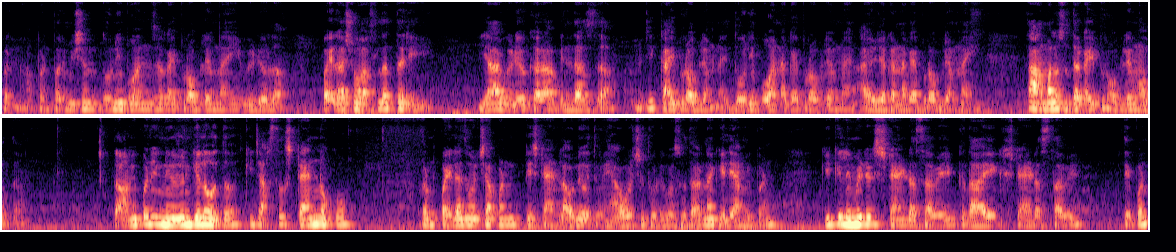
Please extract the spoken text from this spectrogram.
पण आपण परमिशन दोन्ही बुवांचा काही प्रॉब्लेम नाही व्हिडिओला पहिला शो असला तरी या व्हिडिओ करा बिंदास जा. म्हणजे काही प्रॉब्लेम नाही. दोन्ही बुवांना काही प्रॉब्लेम नाही आयोजकांना काही प्रॉब्लेम नाही. तर आम्हालासुद्धा काही प्रॉब्लेम नव्हता. तर आम्ही पण एक नियोजन केलं होतं की जास्त स्टँड नको. कारण पहिल्याच वर्षी आपण ते स्टँड लावले होते. ह्या वर्षी थोडी सुधारणा केली आम्ही पण. की की लिमिटेड स्टँड असावे एक दहा एक स्टँड असावे. ते पण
